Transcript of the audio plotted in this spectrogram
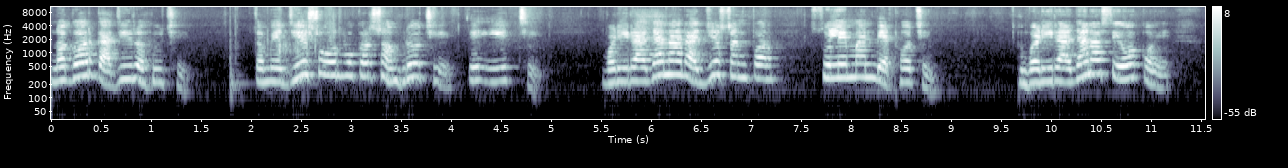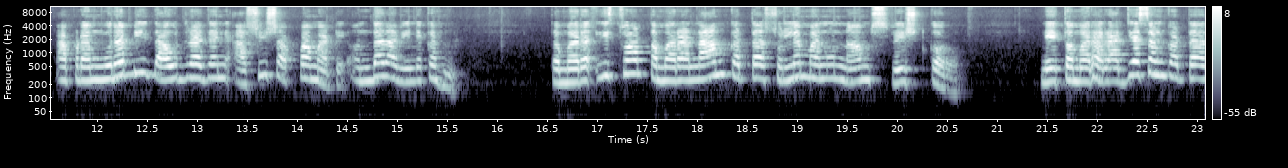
નગર ગાજી રહ્યું છે. તમે જે શોર વોકર સાંભળ્યો છે તે એ જ છે. વળી રાજાના રાજ્યસન પર સુલેમાન બેઠો છે. વળી રાજાના સેવકોએ આપણા મુરબ્બી દાઉદ રાજાને આશીષ આપવા માટે અંદર આવીને કહ્યું તમારા ઈશ્વર તમારા નામ કરતાં સુલેમાનું નામ શ્રેષ્ઠ કરો. ને તમારા રાજ્યસન કરતાં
